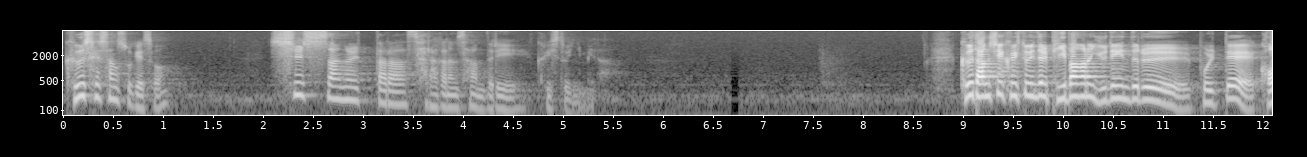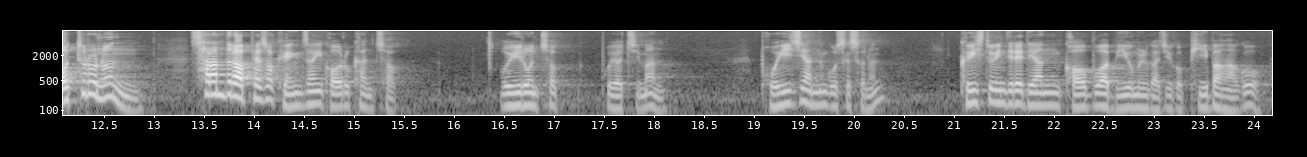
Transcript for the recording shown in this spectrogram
그 세상 속에서 실상을 따라 살아가는 사람들이 그리스도인입니다. 그 당시 그리스도인들을 비방하는 유대인들을 볼 때 겉으로는 사람들 앞에서 굉장히 거룩한 척, 의로운 척 보였지만 보이지 않는 곳에서는 그리스도인들에 대한 거부와 미움을 가지고 비방하고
